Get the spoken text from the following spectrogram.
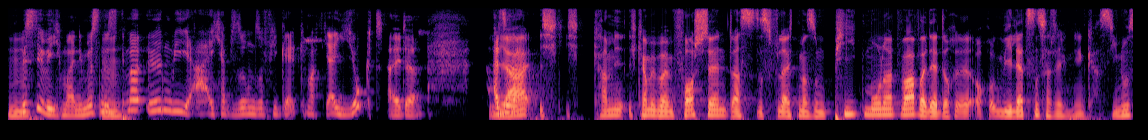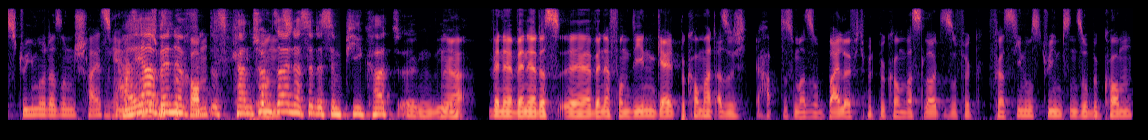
Mhm. Wisst ihr, wie ich meine? Die müssen das Mhm. immer irgendwie, ja, ich habe so und so viel Geld gemacht. Ja, juckt, Alter. Also, ja, ich, ich, kann mir, ich kann mir beim vorstellen, dass das vielleicht mal so ein Peak-Monat war, weil der doch äh, auch irgendwie letztens hat er irgendwie einen Casino-Stream oder so einen Scheiß Ja, gemacht. ich wenn er, das kann schon Und- sein, dass er das im Peak hat irgendwie. Ja, wenn er, wenn er das, äh, wenn er von denen Geld bekommen hat, also ich habe das mal so beiläufig mitbekommen, was Leute so für Casino-Streams und so bekommen.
